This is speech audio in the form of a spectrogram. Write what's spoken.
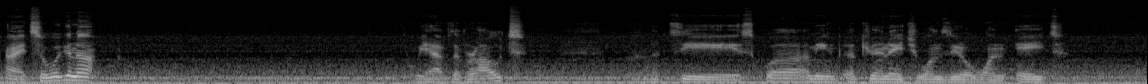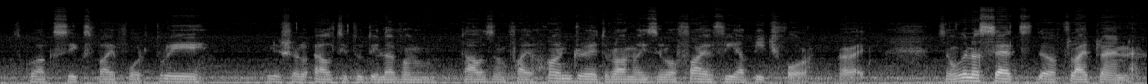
Alright so we're gonna we have the route. Uh, let's see squad I mean uh, QNH 1018 squawk 6543 initial altitude 11,500, runway 05 via beach 4 alright so I'm gonna set the flight plan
